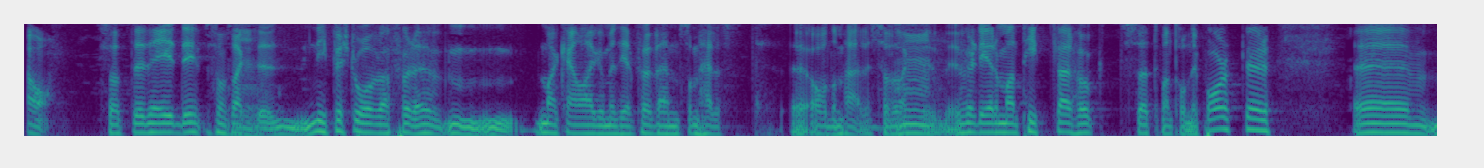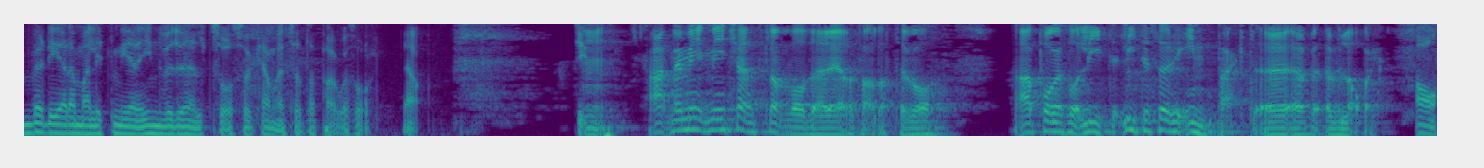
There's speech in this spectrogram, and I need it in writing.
Ja. Så att det, det, som sagt, ni förstår varför det, mm, man kan argumentera för vem som helst eh, av de här. Så sagt, Värderar man titlar högt sätter man Tony Parker. Eh, värderar man lite mer individuellt så, så kan man sätta Pau Gasol. Ja. Typ. Ja, men min, min känsla var där i alla fall att det var... Ja, Pau Gasol, lite, lite större impact eh, över, överlag. Ja.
